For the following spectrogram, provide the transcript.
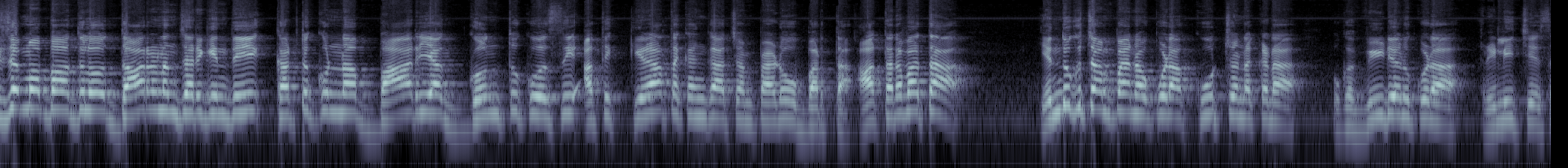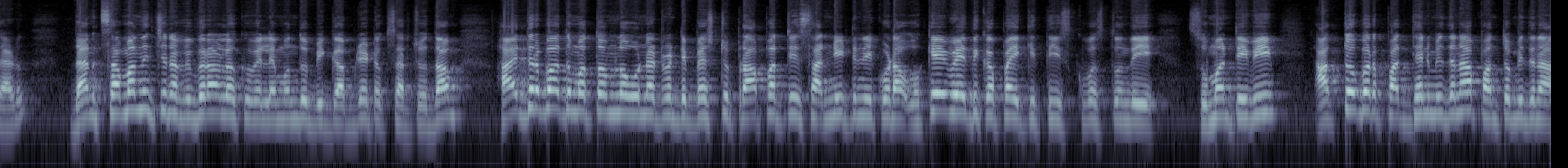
నిజామాబాద్లో దారుణం జరిగింది. కట్టుకున్న భార్య గొంతు కోసి అతి కిరాతకంగా చంపాడు భర్త. ఆ తర్వాత ఎందుకు చంపానో కూడా కూర్చొని అక్కడ ఒక వీడియోను కూడా రిలీజ్ చేశాడు. దానికి సంబంధించిన వివరాలకు వెళ్ళే ముందు బిగ్ అప్డేట్ ఒకసారి చూద్దాం. హైదరాబాద్ మొత్తంలో ఉన్నటువంటి బెస్ట్ ప్రాపర్టీస్ అన్నిటినీ కూడా ఒకే వేదికపైకి తీసుకువస్తుంది సుమన్ టీవీ. అక్టోబర్ పద్దెనిమిదిన పంతొమ్మిదిన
